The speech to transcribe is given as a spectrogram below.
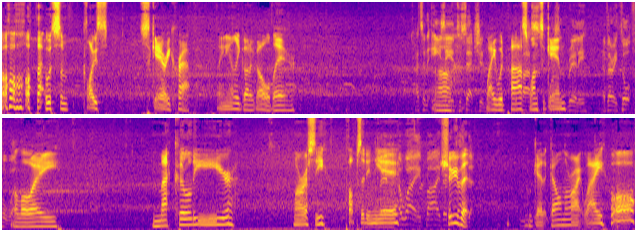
Oh, that was some close, scary crap. They nearly got a goal there. That's an easy Ah, interception. Wayward pass pass once again. Really, a very thoughtful one. Malloy. McAleer. Morrissey pops it in the air. Away by the Schubert. We'll get it going the right way. Oh!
